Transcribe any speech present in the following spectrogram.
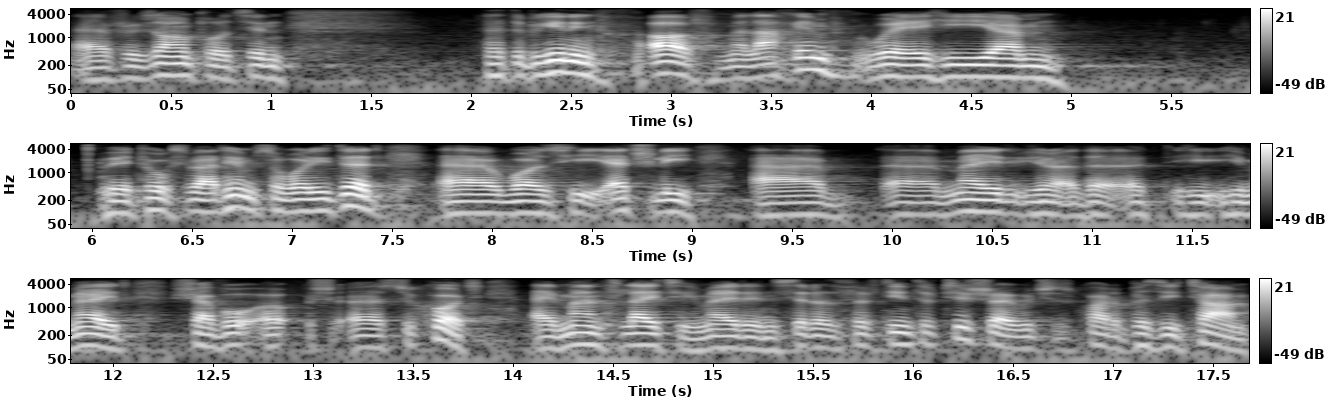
for example, it's in at the beginning of Malachim, where he um, where it talks about him. So what he did uh, was he actually uh, uh, made, you know, the, uh, he, he made Shavuot, uh, uh, Sukkot a month later. He made it instead of the 15th of Tishrei, which is quite a busy time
